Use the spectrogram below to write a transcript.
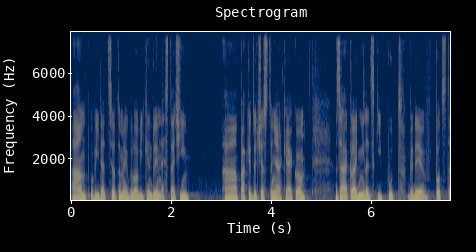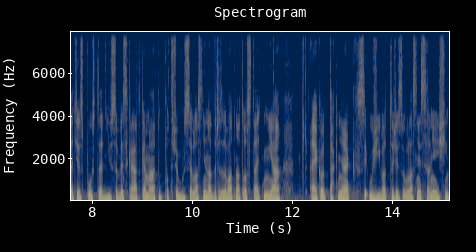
a povídat si o tom, jak bylo o víkendu, jim nestačí a pak je to často nějaké jako základní lidský put, kdy v podstatě spousta lidí v sobě zkrátka má tu potřebu se vlastně nadřazovat na to ostatní a, a jako tak nějak si užívat to, že jsou vlastně silnější.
